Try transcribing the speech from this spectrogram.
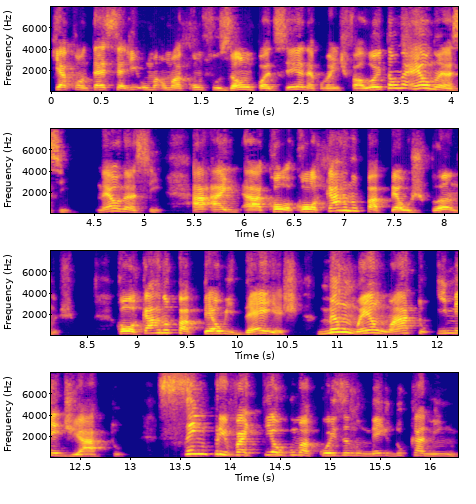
que acontece ali uma, uma confusão, pode ser, né? Como a gente falou. Então, é ou não é assim? Né? Ou não é assim? A, a, a, colocar no papel os planos, colocar no papel ideias, não é um ato imediato. Sempre vai ter alguma coisa no meio do caminho.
